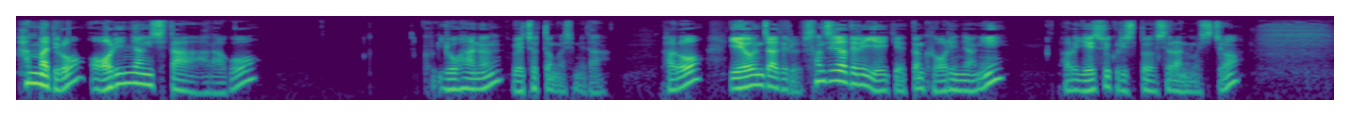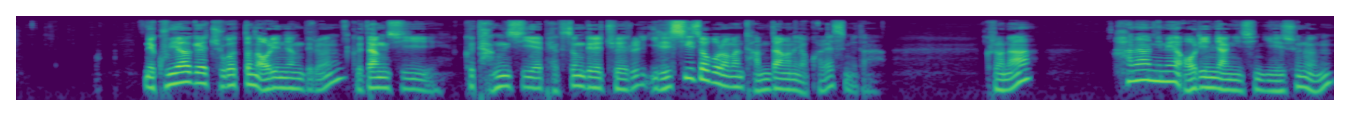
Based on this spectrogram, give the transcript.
한마디로 어린 양이시다 라고 그 요한은 외쳤던 것입니다. 바로 예언자들을 선지자들이 얘기했던 그 어린 양이 바로 예수 그리스도시라는 것이죠. 네, 구약에 죽었던 어린 양들은 그 당시 그 당시의 백성들의 죄를 일시적으로만 담당하는 역할을 했습니다. 그러나 하나님의 어린 양이신 예수는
